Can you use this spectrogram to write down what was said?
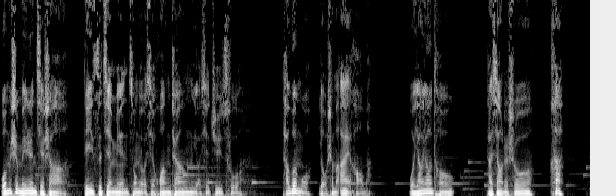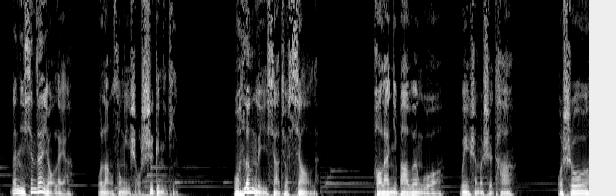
我们是没人介绍，第一次见面总有些慌张，有些局促。他问我有什么爱好吗？我摇摇头。他笑着说。哈，那你现在有了呀？我朗诵一首诗给你听。我愣了一下，就笑了。后来你爸问我为什么是他，我说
